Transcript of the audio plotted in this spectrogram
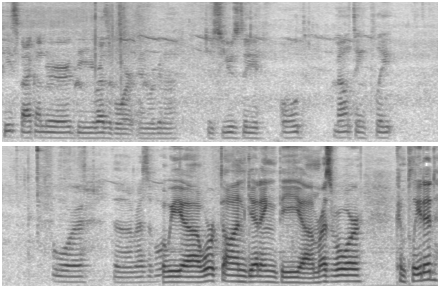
piece under the reservoir and we're gonna just use the old mounting plate for the reservoir. We uh, worked on getting the um, reservoir completed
